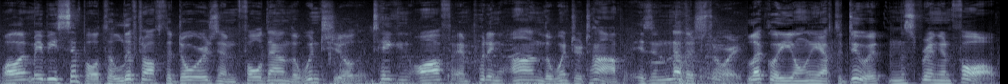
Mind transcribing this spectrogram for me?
While it may be simple to lift off the doors and fold down the windshield, taking off and putting on the winter top is another story. Luckily, you only have to do it in the spring and fall,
